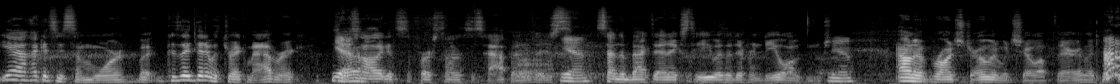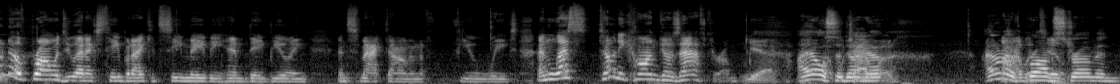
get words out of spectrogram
Yeah, I could see some more, but because they did it with Drake Maverick. So Yeah. it's not like it's the first time this has happened. They just Yeah. send them back to NXT with a different deal. I'm- Yeah. I don't know if Braun Strowman would show up there. Like, I don't know if Braun would do NXT, but I could see maybe him debuting in SmackDown in a few weeks, unless Tony Khan goes after him. Yeah. I also Which don't I know. would. I don't know I if would Braun too. Strowman.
